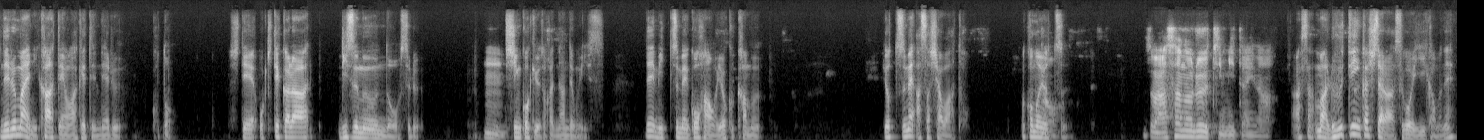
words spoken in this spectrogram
寝る前にカーテンを開けて寝ること。して、起きてからリズム運動をする。うん。深呼吸とかで何でもいいです。で、3つ目、ご飯をよく噛む。4つ目、朝シャワーと。この4つ。そう朝のルーティンみたいな。朝、まあ、ルーティン化したらすごいいいかもね。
